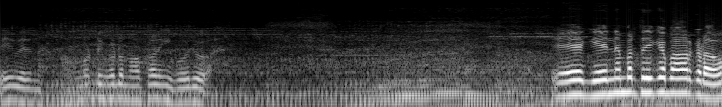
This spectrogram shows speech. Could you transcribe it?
ദേ വരുന്ന. അങ്ങോട്ടും ഇങ്ങോട്ടും നോക്കാതെ പോരുവാ. ए गेट नंबर थ्री के बाहर खड़ा हो।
